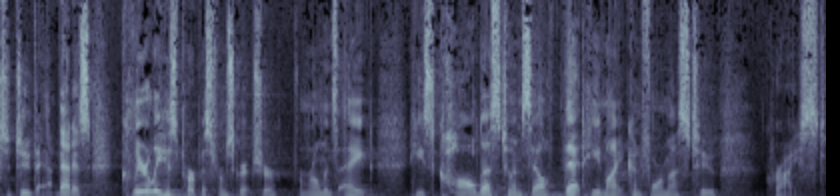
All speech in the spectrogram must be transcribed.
to do that. That is clearly His purpose from Scripture, from Romans 8. He's called us to Himself that He might conform us to Christ.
